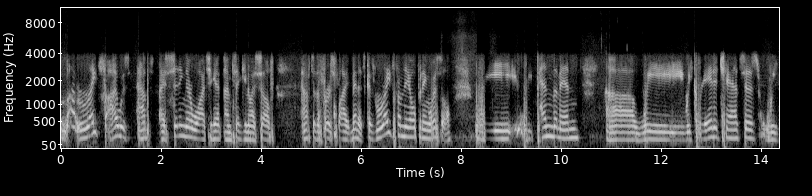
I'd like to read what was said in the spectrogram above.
right, I was I was sitting there watching it. I'm thinking to myself, after the first five minutes, because right from the opening whistle, we we penned them in. Uh, we we created chances. We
